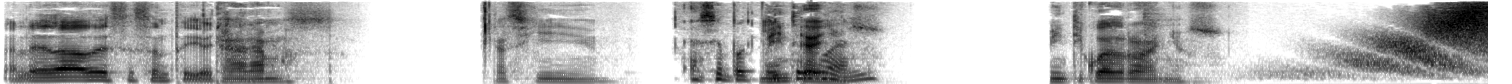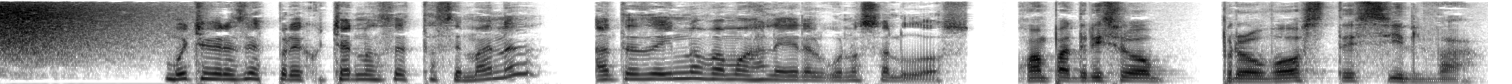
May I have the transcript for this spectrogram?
a la edad de 68 Caramba. años. Casi Hace poquito 20 igual. años. 24 años. Muchas gracias por escucharnos esta semana. Antes de irnos vamos a leer algunos saludos. Juan Patricio Proboste Silva.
